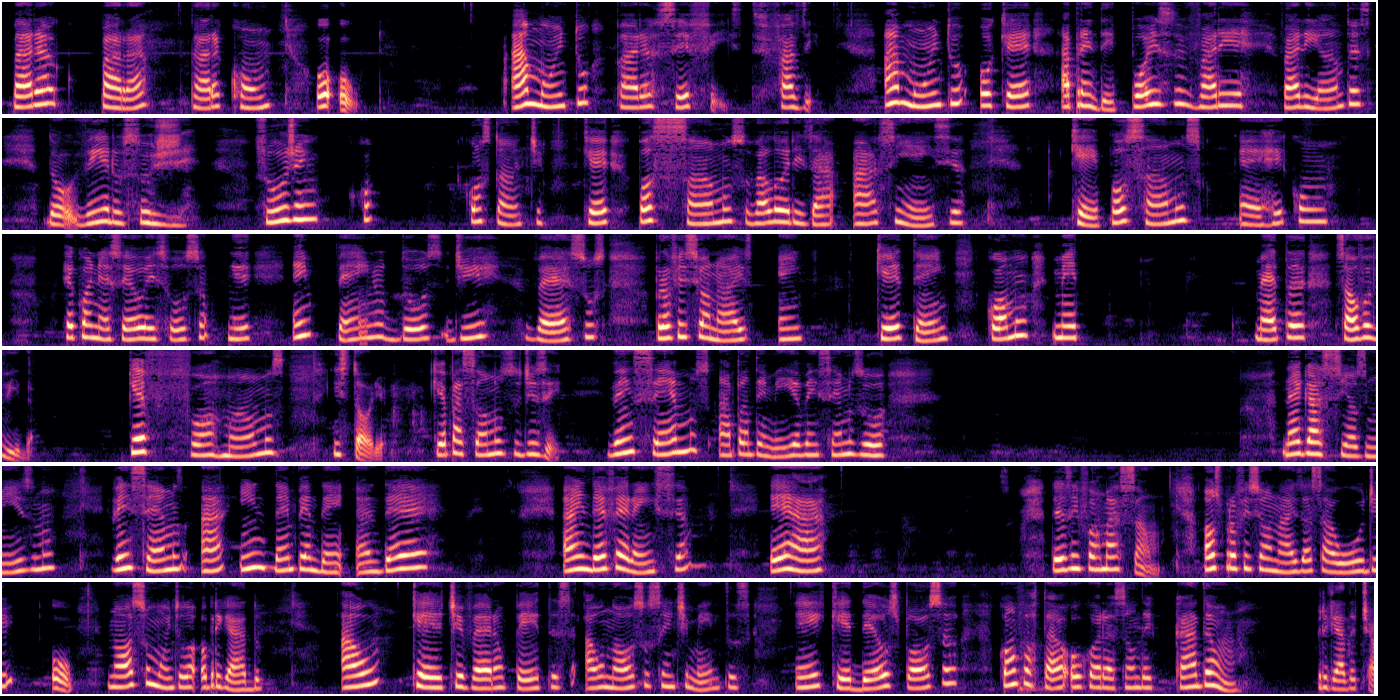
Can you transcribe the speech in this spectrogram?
para, para, para com o outro. Há muito para ser feito, fazer. Há muito o que aprender, pois vari, variantes do vírus surgem, surgem constante que possamos valorizar a ciência, que possamos é, recon, reconhecer o esforço e empenho dos diversos profissionais em que tem como meta salva-vida, que formamos história, que passamos a dizer. Vencemos a pandemia, vencemos o negacionismo, vencemos a, independência, de, a indiferença e a desinformação. Aos profissionais da saúde, o nosso muito obrigado. Ao que tiveram perdas, aos nossos sentimentos e que Deus possa confortar o coração de cada um. Obrigada, tchau.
